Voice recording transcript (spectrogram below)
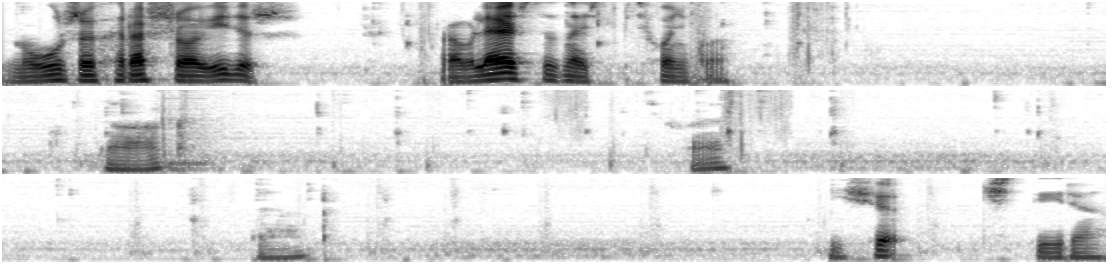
Ну уже хорошо, видишь? Справляешься, значит, потихоньку. Так. Тихо. Так. Еще 4.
